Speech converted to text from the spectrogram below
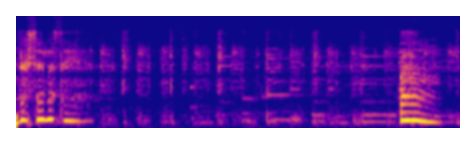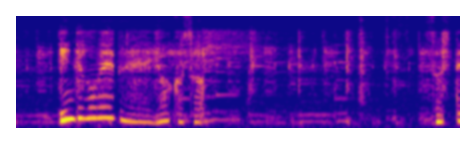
いらっしゃいませ。バーンインディゴウェーブへようこそ。そして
